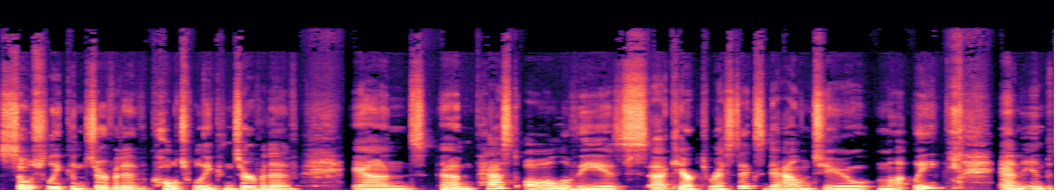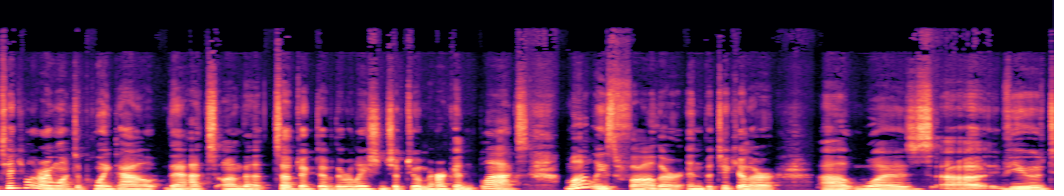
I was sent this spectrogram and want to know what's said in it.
socially conservative, culturally conservative, and um, passed all of these uh, characteristics down to Motley. And in particular, I want to point out that on the subject of the relationship to American blacks, Motley's father, in particular, uh, was uh, viewed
